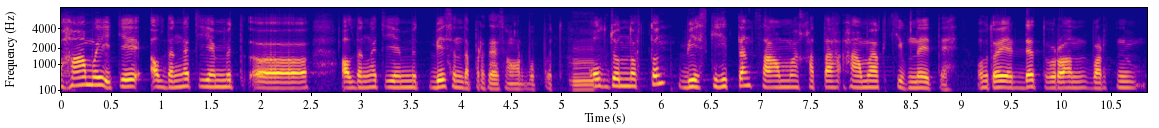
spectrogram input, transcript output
хамы ити алдаңа тиеммит алдаңа тиеммит бесінде протезон орбуппут. Ол жоннортон бес кихиттен самы хата хамы активны эте. Отой эрде туран бартын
